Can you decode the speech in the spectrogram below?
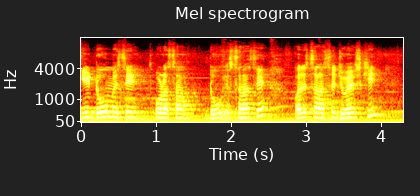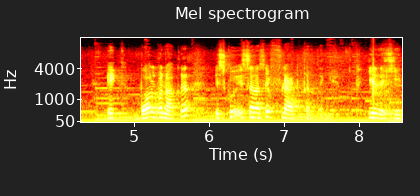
ये डो में से थोड़ा सा डो इस तरह से, और इस तरह से जो है इसकी एक बॉल बनाकर इसको इस तरह से फ्लैट कर देंगे। ये देखिए,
